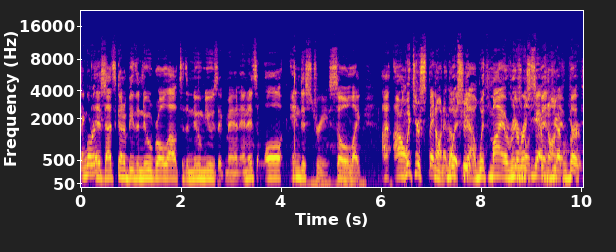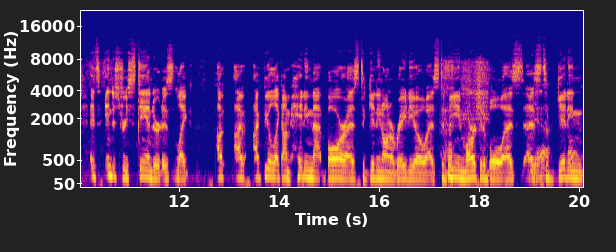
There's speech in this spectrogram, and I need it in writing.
my- single eh, release? That's gonna be the new rollout to the new music, man, and it's all industry. So like, I, I don't. with your spin on it, though. with, too. yeah, with my original original- yeah, spin on yeah, it, but it's industry standard. Is like, I, I I feel like I'm hitting that bar as to getting on a radio, as to being marketable, as as Yeah. Oh. to getting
